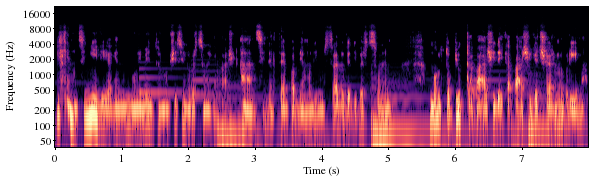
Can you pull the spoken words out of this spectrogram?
il che non significa che nel movimento non ci siano persone capaci, anzi nel tempo abbiamo dimostrato che di persone molto più capaci dei capaci che c'erano prima.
